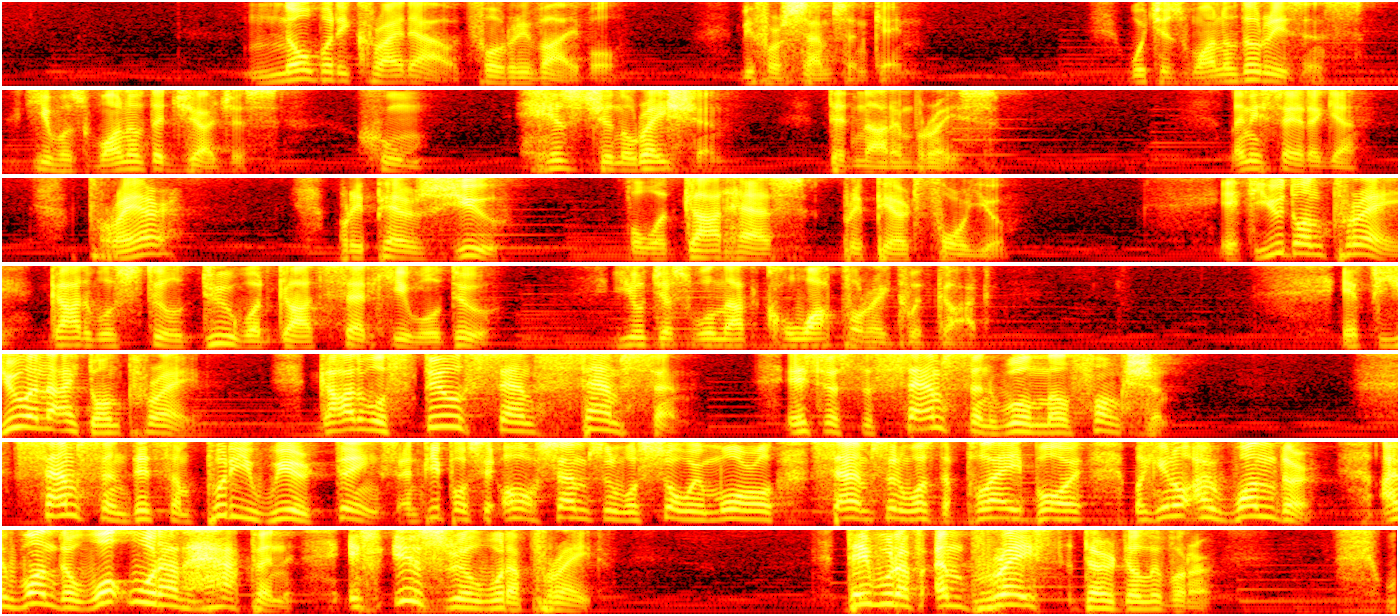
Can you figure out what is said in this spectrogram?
Nobody cried out for revival before Samson came. Which is one of the reasons he was one of the judges whom his generation did not embrace. Let me say it again. Prayer prepares you for what God has prepared for you. If you don't pray, God will still do what God said He will do. You just will not cooperate with God. If you and I don't pray, God will still send Samson. It's just the Samson will malfunction. Samson did some pretty weird things and people say, oh Samson was so immoral, Samson was the playboy. But you know, I wonder, I wonder what would have happened if Israel would have prayed. They would have embraced their deliverer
